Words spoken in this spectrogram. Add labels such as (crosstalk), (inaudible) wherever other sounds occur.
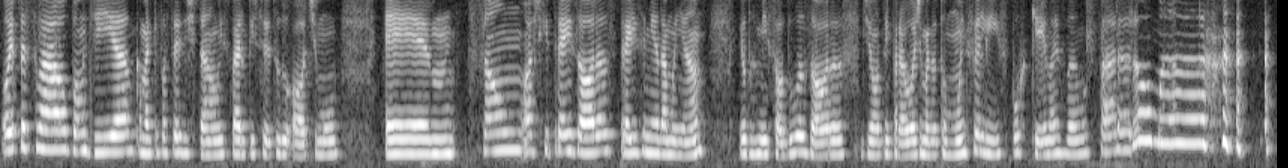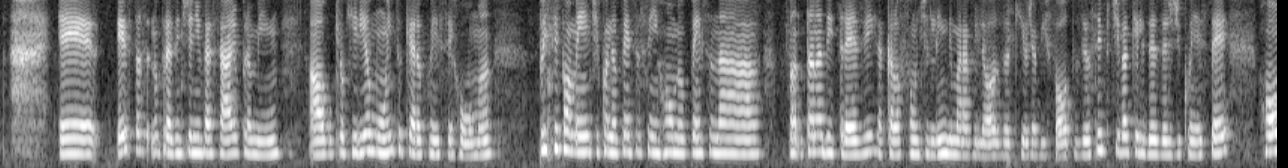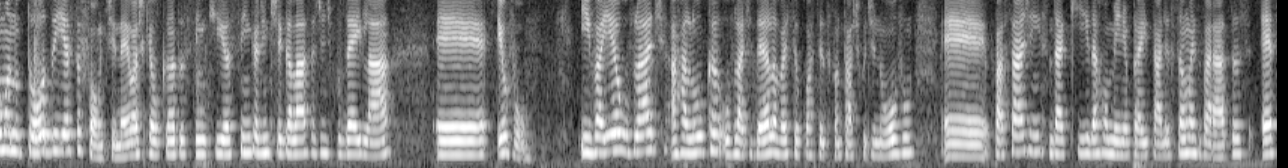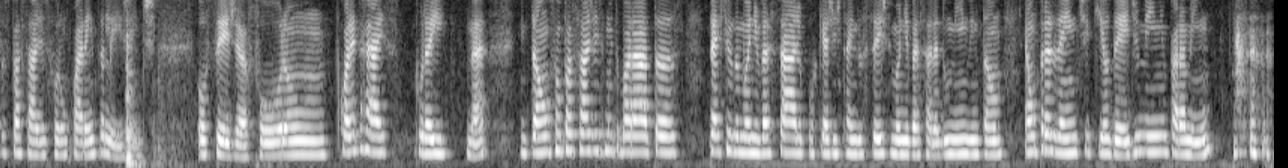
Oi pessoal, bom dia, como é que vocês estão? Espero que esteja tudo ótimo. É, são acho que 3 horas, 3 e meia da manhã. Eu dormi só duas horas de ontem para hoje, mas eu tô muito feliz porque nós vamos para Roma! (laughs) é, esse tá sendo um presente de aniversário para mim, algo que eu queria muito, que era conhecer Roma. Principalmente quando eu penso assim em Roma, eu penso na Fontana di Trevi, aquela fonte linda e maravilhosa que eu já vi fotos. E eu sempre tive aquele desejo de conhecer Roma no todo e essa fonte, né? Eu acho que é o canto assim que assim que a gente chega lá, se a gente puder ir lá, é, eu vou. E vai eu, o Vlad, a Haluka, o Vlad dela, vai ser o Quarteto Fantástico de novo. É, passagens daqui da Romênia para a Itália são mais baratas. Essas passagens foram 40 lei, gente. Ou seja, foram 40 reais por aí, né? Então são passagens muito baratas, pertinho do meu aniversário, porque a gente tá indo sexta e meu aniversário é domingo, então é um presente que eu dei de mim para mim. (laughs)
